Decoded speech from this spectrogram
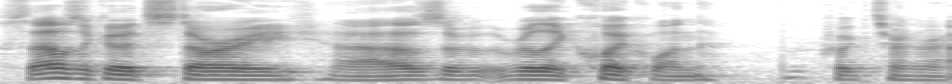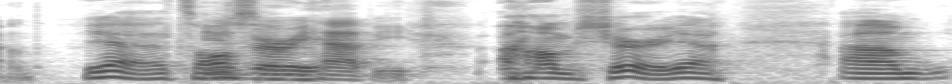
So that was a good story. Uh, that was a really quick one, quick turnaround. yeah, that's He was awesome. very happy. I'm sure. Yeah. Um.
